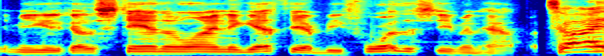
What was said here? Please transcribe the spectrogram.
I mean, you got to stand in line to get there before this even happened. So I,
